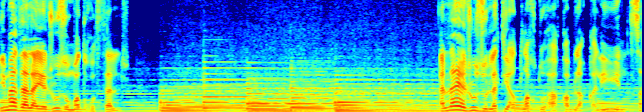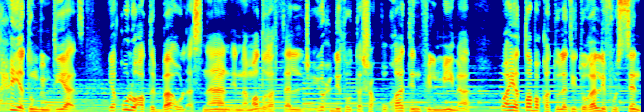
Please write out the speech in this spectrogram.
لماذا لا يجوز مضغ الثلج؟ اللا يجوز التي أطلقتها قبل قليل؟ صحية بامتياز. يقول أطباء الأسنان إن مضغ الثلج يحدث تشققات في المينا وهي الطبقة التي تغلف السن.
